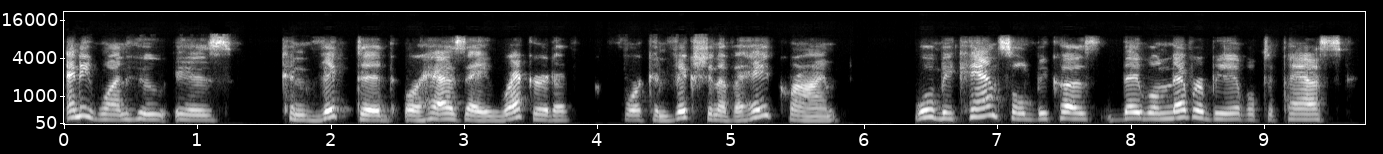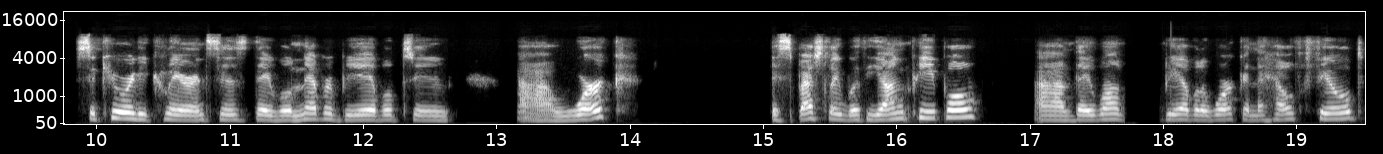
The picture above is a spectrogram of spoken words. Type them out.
anyone who is convicted or has a record of for conviction of a hate crime will be canceled because they will never be able to pass security clearances. They will never be able to uh, work, especially with young people. Uh, they won't be able to work in the health field.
